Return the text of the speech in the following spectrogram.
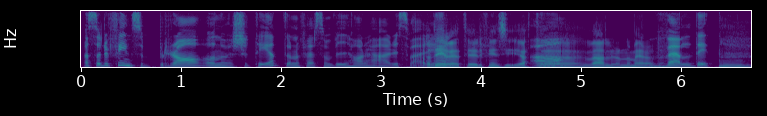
alltså det finns bra universitet, ungefär som vi har här i Sverige. Ja, det vet jag. Det finns jättevälrenommerade. Väldigt. Mm.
